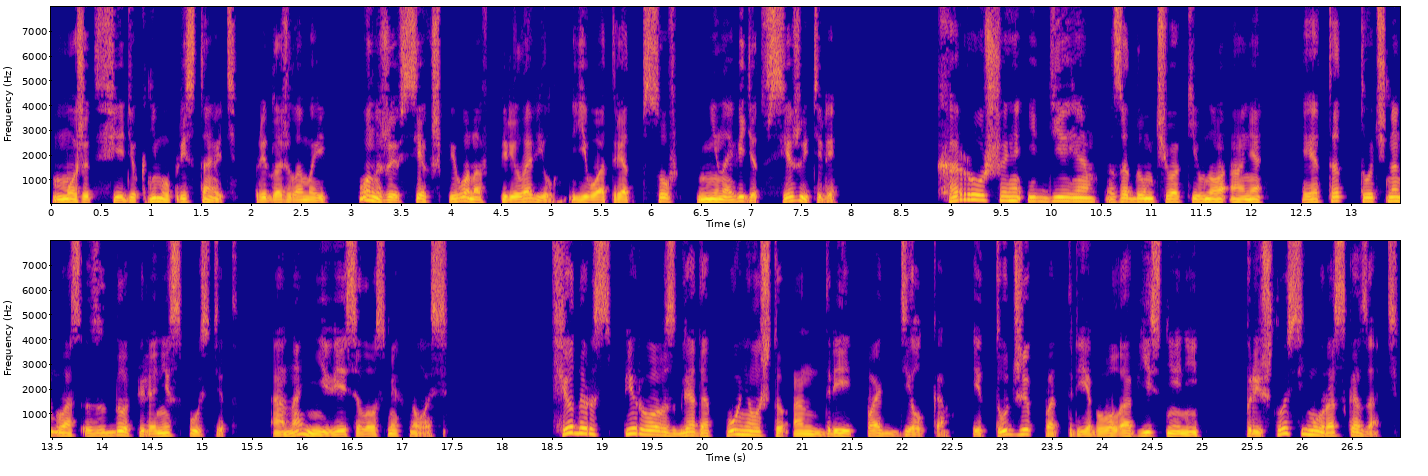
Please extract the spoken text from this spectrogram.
«Может, Федю к нему приставить?» – предложила Мэй. «Он же всех шпионов переловил, его отряд псов ненавидят все жители». «Хорошая идея», – задумчиво кивнула Аня. «Это точно глаз с допеля не спустит. Она невесело усмехнулась. Федор с первого взгляда понял, что Андрей подделка, и тут же потребовал объяснений. Пришлось ему рассказать.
